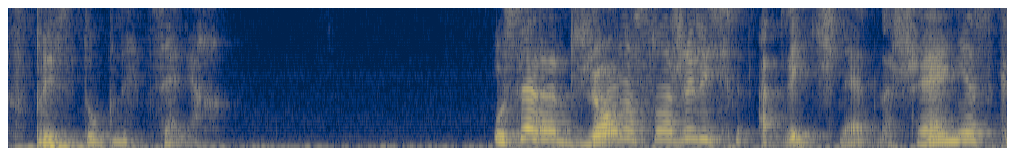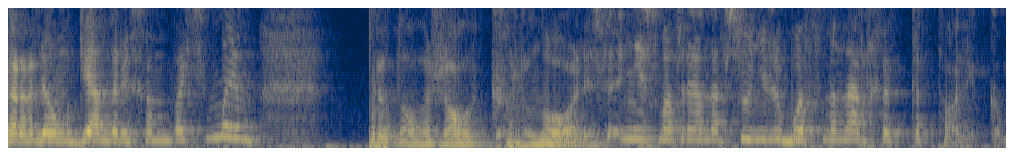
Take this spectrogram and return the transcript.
в преступных целях. У сэра Джона сложились отличные отношения с королем Генрихом VIII, продолжал Корнуоллис, несмотря на всю нелюбовь монарха к католикам.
